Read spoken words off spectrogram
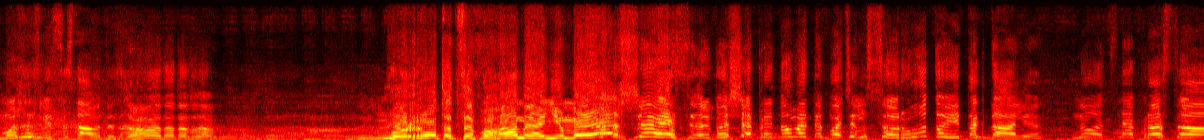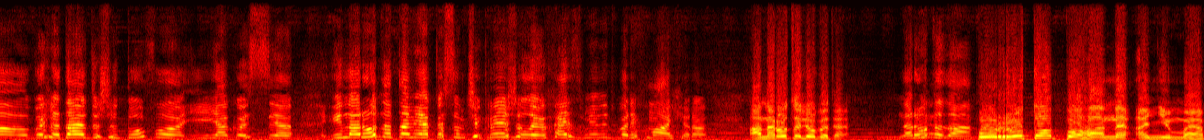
Можна звідси ставити, так? Так, так, так. Боруто це погане аніме? Жесть! Ви ще придумайте потім Соруто і так далі. Ну, це просто виглядає дуже тупо і якось. е, І Наруто там якось обчекрижили, хай змінить парикмахера. А Наруто любите? Наруто, да. Боруто погане аніме.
